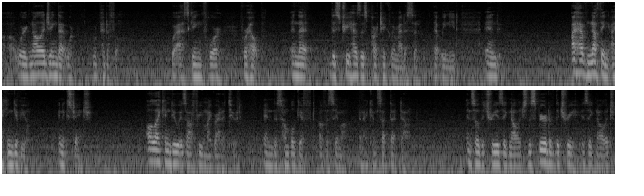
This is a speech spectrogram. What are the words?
Uh, we're acknowledging that we're, we're pitiful. We're asking for, for help, and that this tree has this particular medicine that we need. And I have nothing I can give you in exchange. All I can do is offer you my gratitude and this humble gift of a sema, and I can set that down. And so the tree is acknowledged, the spirit of the tree is acknowledged,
